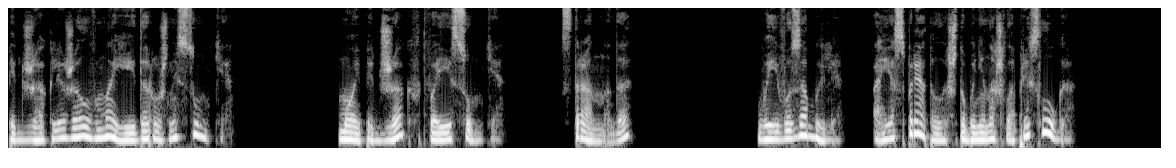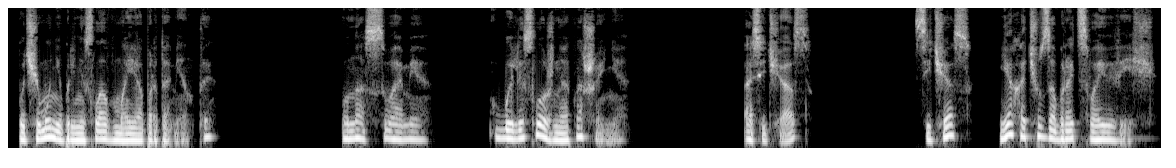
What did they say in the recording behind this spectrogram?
Пиджак лежал в моей дорожной сумке. Мой пиджак в твоей сумке. Странно, да? Вы его забыли а я спрятала, чтобы не нашла прислуга. Почему не принесла в мои апартаменты? У нас с вами были сложные отношения. А сейчас? Сейчас я хочу забрать свою вещь.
